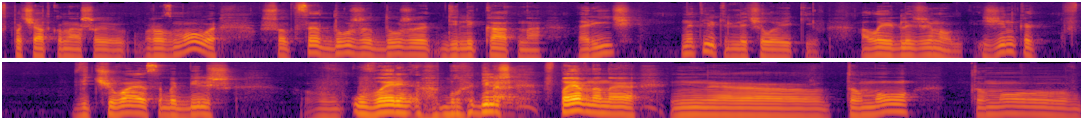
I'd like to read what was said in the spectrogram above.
спочатку нашої розмови, що це дуже-дуже делікатна річ не тільки для чоловіків, але й для жінок. Жінка відчуває себе більш уверен, більш впевненою. Е, Тому, тому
